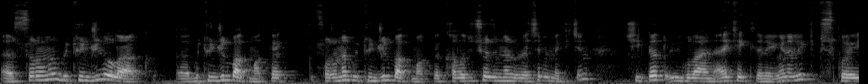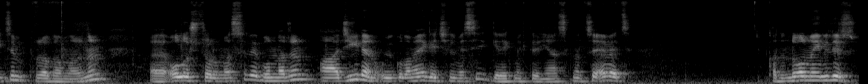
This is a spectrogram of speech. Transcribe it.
E, sorunu bütüncül olarak e, bütüncül bakmak ve soruna bütüncül bakmak ve kalıcı çözümler üretebilmek için şiddet uygulayan erkeklere yönelik psikoeğitim programlarının e, oluşturulması ve bunların acilen uygulamaya geçilmesi gerekmektedir. Yani sıkıntı evet kadında olmayabilir,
